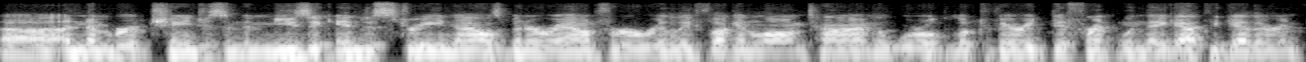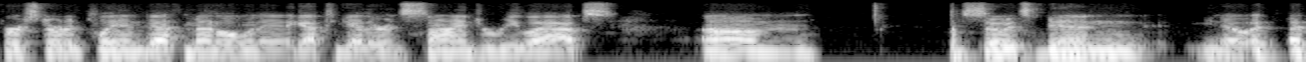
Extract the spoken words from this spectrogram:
uh, a number of changes in the music industry. Nile's been around for a really fucking long time. The world looked very different when they got together and first started playing death metal, when they got together and signed to Relapse. Um, so it's been, you know, a,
